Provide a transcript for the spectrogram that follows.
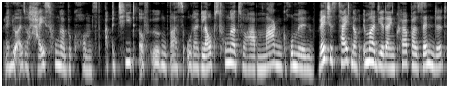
Wenn du also Heißhunger bekommst, Appetit auf irgendwas oder glaubst Hunger zu haben, Magengrummeln, welches Zeichen auch immer dir dein Körper sendet,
